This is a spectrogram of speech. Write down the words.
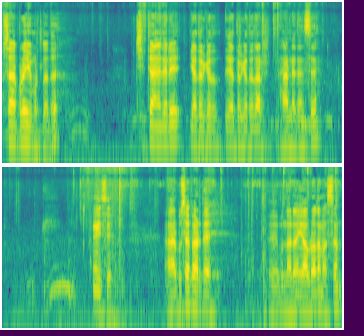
bu sefer burayı yumurtladı. Çift taneleri yadırgadı, yadırgadılar her nedense. Neyse. Eğer bu sefer de e, bunlardan yavru alamazsam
